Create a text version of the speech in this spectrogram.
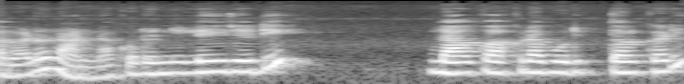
আবারও রান্না করে নিলেই রেডি। লাউ কাঁকড়া বড়ির তরকারি।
